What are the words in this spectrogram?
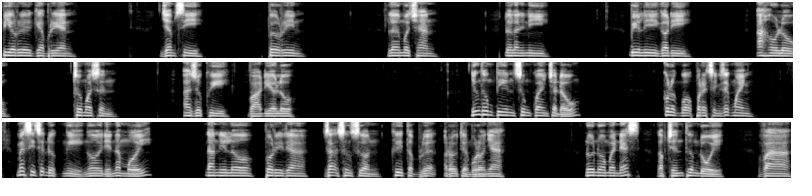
Pierre Gabriel Jamsi Perrin Le Merchant Delaney Billy Gordy, Aholo Thomason Azoki và Diallo. Những thông tin xung quanh trận đấu. Câu lạc bộ Paris Saint-Germain Messi sẽ được nghỉ ngơi đến năm mới Danilo Pereira dặn sương sườn khi tập luyện ở đội tuyển Bồ Đào Nha Nuno Mendes gặp chấn thương đùi và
